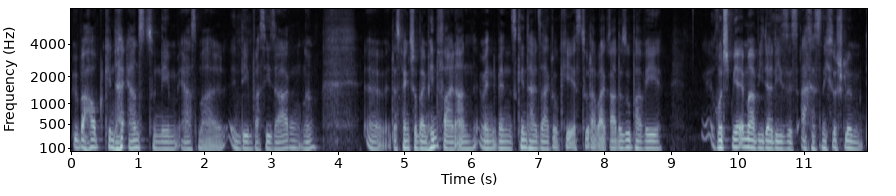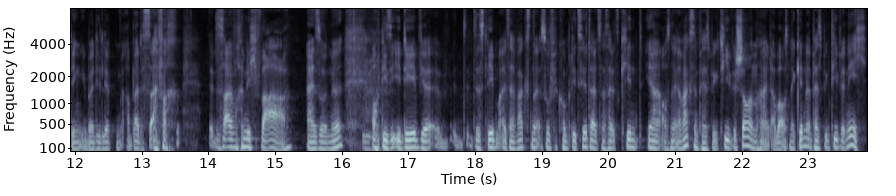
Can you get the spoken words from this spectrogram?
überhaupt Kinder ernst zu nehmen, erstmal in dem, was sie sagen. Ne? Äh, das fängt schon beim Hinfallen an. Wenn, wenn das Kind halt sagt, okay, es tut aber gerade super weh, rutscht mir immer wieder dieses, ach, ist nicht so schlimm, Ding über die Lippen. Aber das ist einfach, das ist einfach nicht wahr. Also, ne, mhm. auch diese Idee, wir, das Leben als Erwachsener ist so viel komplizierter als das als Kind, ja, aus einer Erwachsenenperspektive schon halt, aber aus einer Kinderperspektive nicht.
